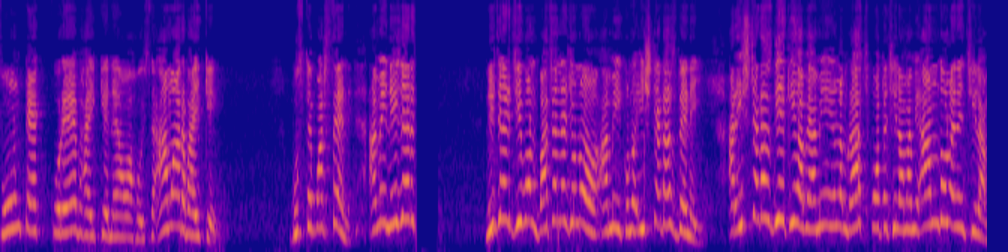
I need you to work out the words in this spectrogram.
ফোন ট্যাগ করে ভাইকে নেওয়া হয়েছে, আমার ভাইকে। বুঝতে পারছেন? আমি নিজের নিজের জীবন বাঁচানোর জন্য আমি কোনো স্ট্যাটাস দেই নেই। আর স্ট্যাটাস দিয়ে কি হবে? আমি এলাম রাজপথে ছিলাম, আমি আন্দোলনে ছিলাম।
